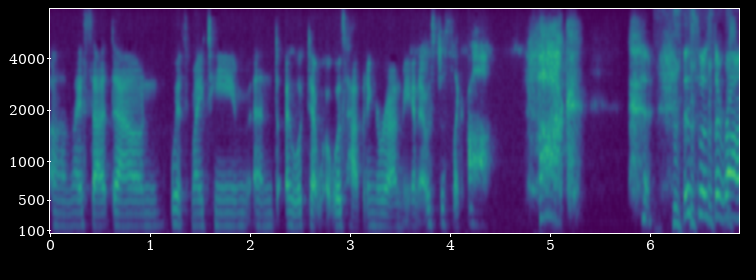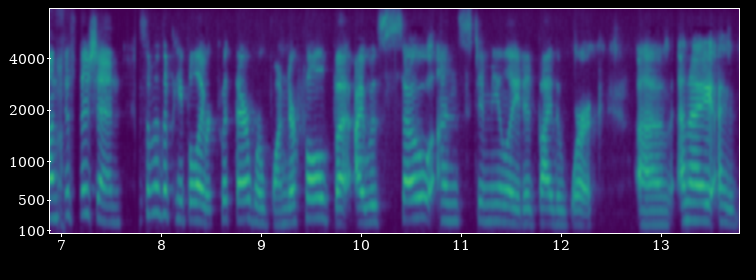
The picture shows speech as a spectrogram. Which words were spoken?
um, I sat down with my team and I looked at what was happening around me, and I was just like, oh, fuck. this was the wrong decision. Some of the people I worked with there were wonderful, but I was so unstimulated by the work. Um, and I, I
